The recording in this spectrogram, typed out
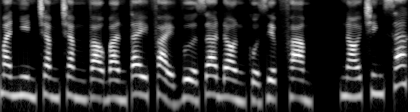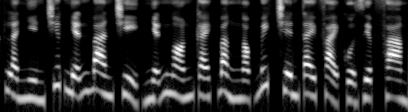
mà nhìn chằm chằm vào bàn tay phải vừa ra đòn của Diệp Phàm, nói chính xác là nhìn chiếc nhẫn ban chỉ, nhẫn ngón cái bằng ngọc bích trên tay phải của Diệp Phàm.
